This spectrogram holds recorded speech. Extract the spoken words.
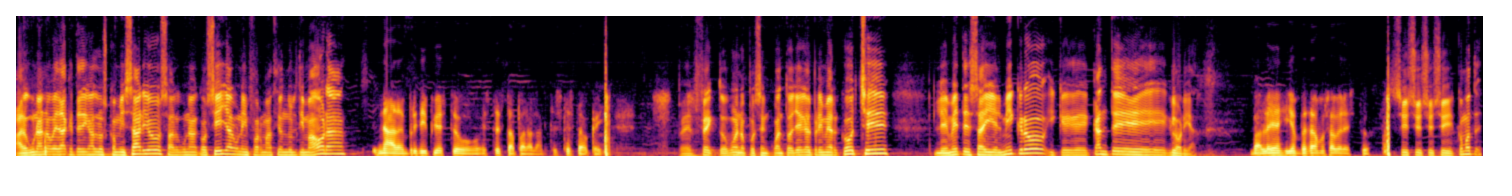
¿Alguna novedad que te digan los comisarios? ¿Alguna cosilla? ¿Alguna información de última hora? Nada, en principio esto, este está para adelante, este está ok. Perfecto. Bueno, pues en cuanto llegue el primer coche, le metes ahí el micro y que cante Gloria. Vale, y empezamos a ver esto. Sí, sí, sí, sí. ¿Cómo te-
